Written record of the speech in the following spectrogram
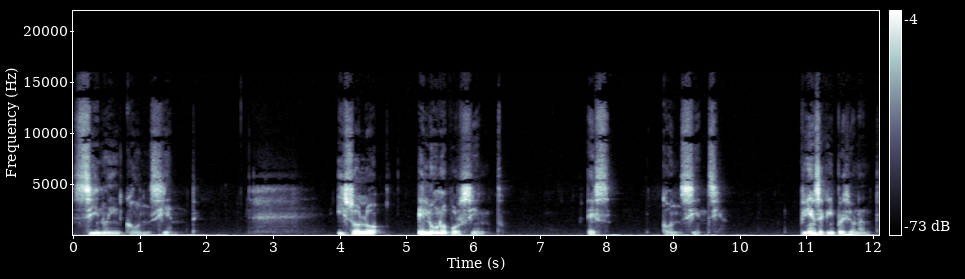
sino inconsciente. Y solo el 1% es conciencia. Fíjense qué impresionante.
